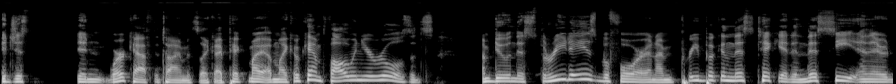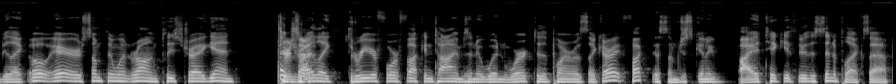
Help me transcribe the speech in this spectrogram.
it just didn't work half the time. It's like I pick my I'm like, okay, I'm following your rules. It's I'm doing this three days before and I'm pre-booking this ticket and this seat, and they would be like, Oh, error, something went wrong, please try again. I tried out- like three or four fucking times and it wouldn't work to the point where I was like, all right, fuck this. I'm just gonna buy a ticket through the Cineplex app.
